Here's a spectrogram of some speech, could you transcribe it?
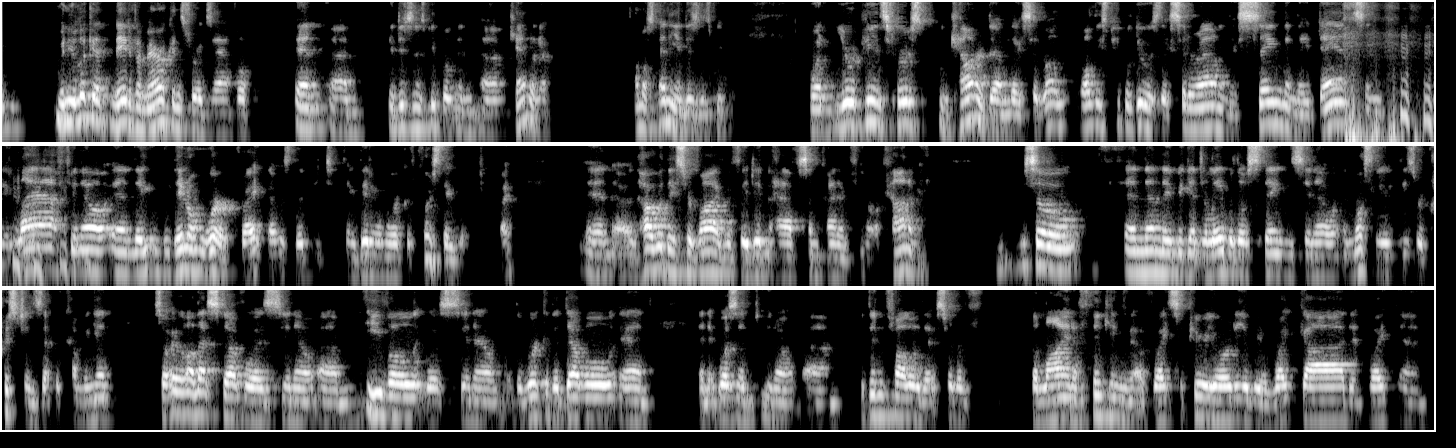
when you look at Native Americans, for example, and um, Indigenous people in uh, Canada, almost any Indigenous people, when Europeans first encountered them, they said, "Well, all these people do is they sit around and they sing and they dance and they laugh, you know, and they they don't work, right? That was the thing. They didn't work. Of course, they worked, right? And uh, how would they survive if they didn't have some kind of you know economy? So, and then they began to label those things, you know, and mostly these were Christians that were coming in. So all that stuff was, you know, um, evil. It was, you know, the work of the devil, and and it wasn't, you know, um, it didn't follow that sort of the line of thinking of white superiority, of a white God and white um,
